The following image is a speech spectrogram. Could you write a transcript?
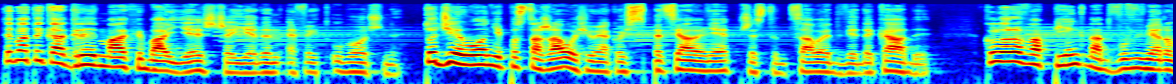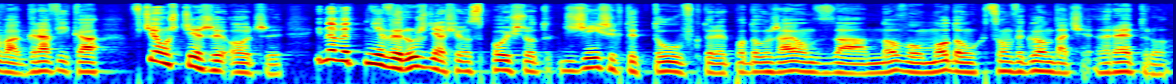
Tematyka gry ma chyba jeszcze jeden efekt uboczny. To dzieło nie postarzało się jakoś specjalnie przez te całe dwie dekady. Kolorowa, piękna, dwuwymiarowa grafika wciąż cieszy oczy i nawet nie wyróżnia się spośród dzisiejszych tytułów, które podążając za nową modą chcą wyglądać retro.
